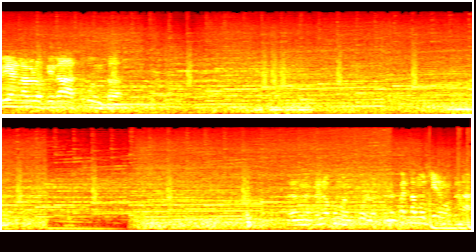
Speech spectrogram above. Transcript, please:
Bien la velocidad punta. Pero me frenó como el culo, se me cuesta muchísimo frenar.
